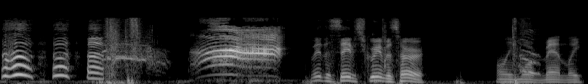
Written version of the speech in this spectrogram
Made the same scream as her. Only more manly.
